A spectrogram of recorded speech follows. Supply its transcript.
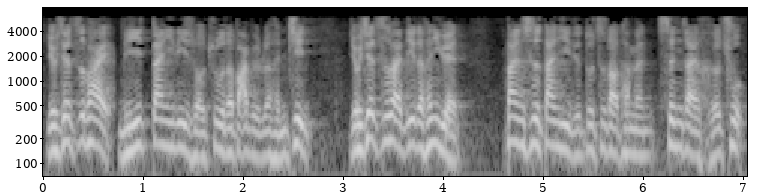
有些支派离但以利所住的巴比伦很近，有些支派离得很远。但是但以理都知道他们身在何处。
